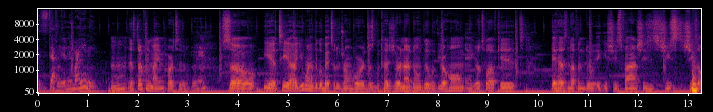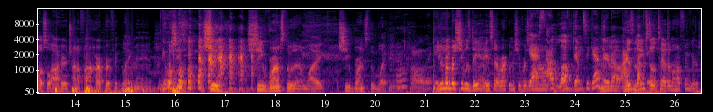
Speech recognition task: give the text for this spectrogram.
It's definitely the new Miami. hmm It's definitely Miami part 2 Mm-hmm. So yeah, T.I, you gonna have to go back to the drawing board just because you're not doing good with your home and your twelve kids. It has nothing to do with Iggy. She's fine. She's she's she's also out here trying to find her perfect black man. She she runs through them like she runs through black men. Oh, You remember she was dating ASAP Rocky when she first Yes, came I out? love them together mm-hmm. though. I His name's it. still tatted on her fingers.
